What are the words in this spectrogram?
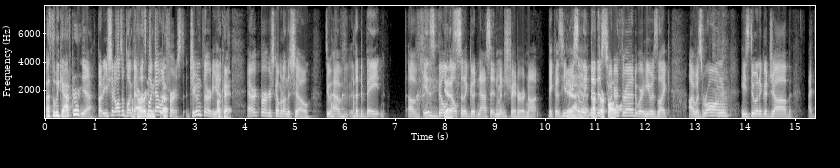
That's the week after. Yeah, but you should also plug I've that. Let's plug that mixed one up. first. June 30th. Okay. Eric Berger's coming on the show to have the debate of is Bill Yes. Nelson a good NASA administrator or not? Because he Yeah, recently yeah, did this Twitter follow-up. thread where he was like, I was wrong. He's doing a good job. I'm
